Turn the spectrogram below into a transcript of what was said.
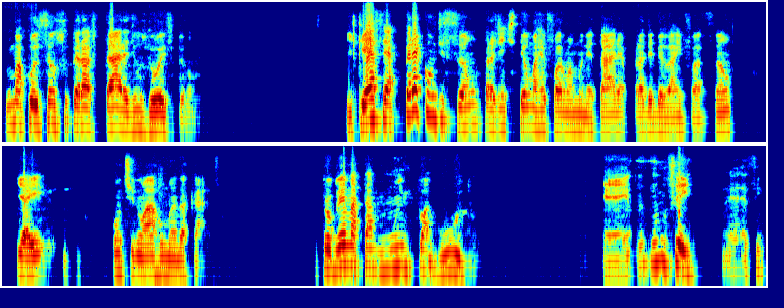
para uma posição superavitária de uns 2, pelo menos. E que essa é a pré-condição para a gente ter uma reforma monetária para debelar a inflação e aí continuar arrumando a casa. O problema está muito agudo. É, eu, não sei, é, assim,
